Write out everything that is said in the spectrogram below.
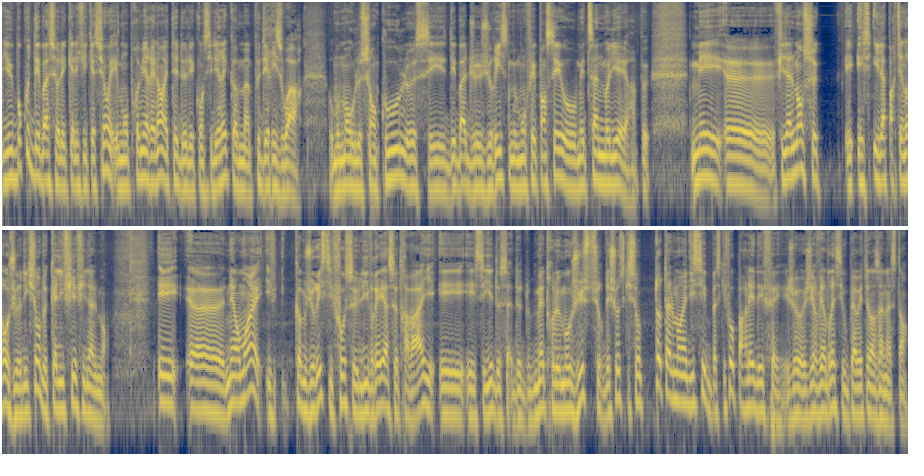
il y a eu beaucoup de débats sur les qualifications et mon premier élan était de les considérer comme un peu dérisoires. Au moment où le sang coule, ces débats de jurisme m'ont fait penser aux médecins de Molière un peu. Mais euh, finalement, ce il appartiendra aux juridictions de qualifier finalement. Et euh, néanmoins, comme juriste, il faut se livrer à ce travail et, essayer de, mettre le mot juste sur des choses qui sont totalement indicibles, parce qu'il faut parler des faits. J'y reviendrai si vous permettez dans un instant.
